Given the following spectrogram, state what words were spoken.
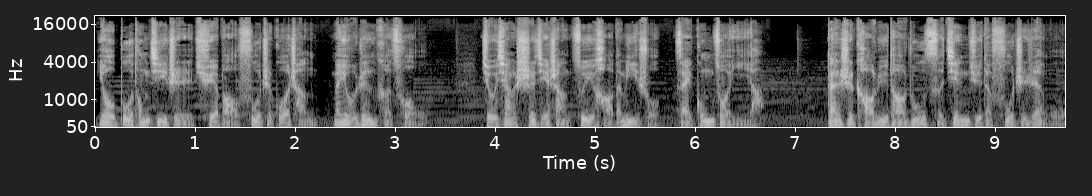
有不同机制确保复制过程没有任何错误，就像世界上最好的秘书在工作一样。但是考虑到如此艰巨的复制任务，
